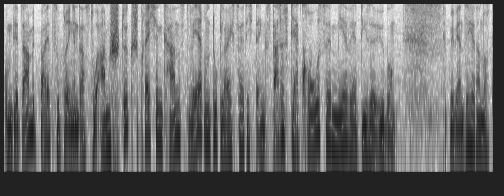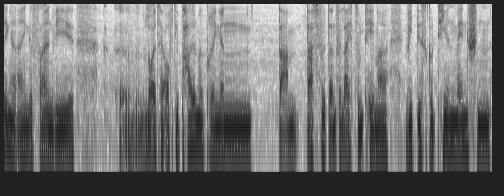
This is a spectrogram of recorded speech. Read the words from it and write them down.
um dir damit beizubringen, dass du am Stück sprechen kannst, während du gleichzeitig denkst. Das ist der große Mehrwert dieser Übung. Mir wären sicher dann noch Dinge eingefallen wie äh, Leute auf die Palme bringen, das führt dann vielleicht zum Thema, wie diskutieren Menschen,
